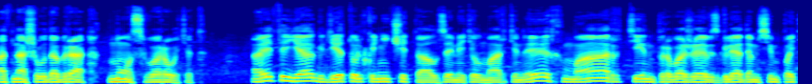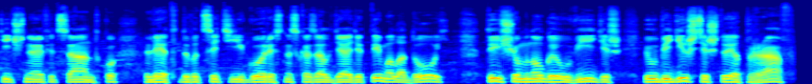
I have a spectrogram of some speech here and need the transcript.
от нашего добра нос воротят». «А это я где только не читал», — заметил Мартин. «Эх, Мартин», — провожая взглядом симпатичную официантку, лет двадцати, горестно сказал дядя, «ты молодой, ты еще многое увидишь и убедишься, что я прав,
